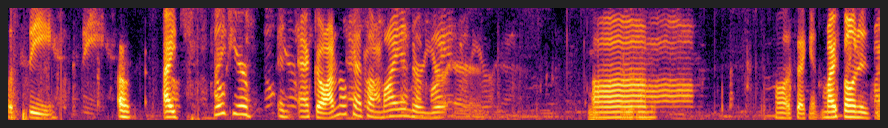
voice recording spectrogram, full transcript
let's see. Oh, I still hear an echo. I don't know if that's on my end or your end. Ooh, I don't know. Um, hold on a second. My phone is.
